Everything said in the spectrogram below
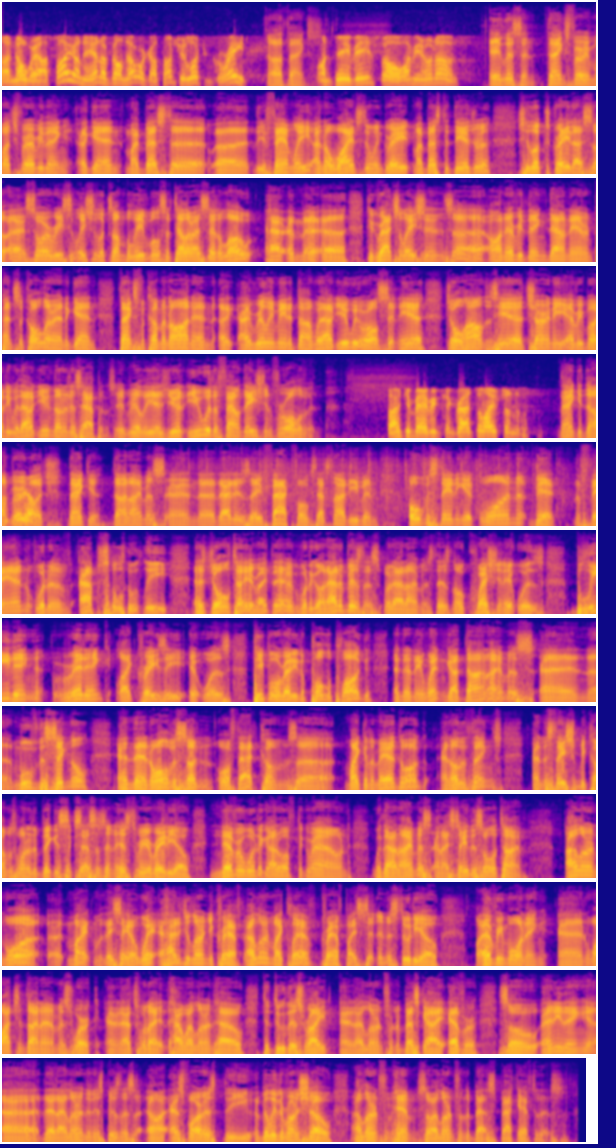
I know where I saw you on the NFL Network. I thought you looked great. Oh, thanks. On TV. So, I mean, who knows? Hey, listen, thanks very much for everything. Again, my best to uh, your family. I know Wyatt's doing great. My best to Deirdre. She looks great. I saw I saw her recently. She looks unbelievable. So tell her I said hello. Uh, uh congratulations uh, on everything down there in Pensacola. And again, thanks for coming on. And uh, I really mean it, Don. Without you, we were all sitting here. Joel Hollander is here. Cherney, everybody. Without you, none of this happens. It really is. You you were the foundation for all of it. Thank you, baby. Congratulations. Thank you, Don, very much. Thank you, Don Imus. And uh, that is a fact, folks. That's not even overstating it one bit. The fan would have absolutely, as Joel tell you right there, would have gone out of business without Imus. There's no question. It was bleeding red ink like crazy. It was people ready to pull the plug, and then they went and got Don Imus and uh, moved the signal, and then all of a sudden, off that comes uh, Mike and the Mad Dog and other things, and the station becomes one of the biggest successes in the history of radio. Never would have got off the ground without Imus, and I say this all the time. I learned more. Uh, my they say, oh, wait, how did you learn your craft? I learned my craft, craft by sitting in the studio every morning and watching Don Imus work, and that's what I how I learned how to do this right. And I learned from the best guy ever. So anything uh, that I learned in this business, uh, as far as the ability to run a show, I learned from him. So I learned from the best. Back after this.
